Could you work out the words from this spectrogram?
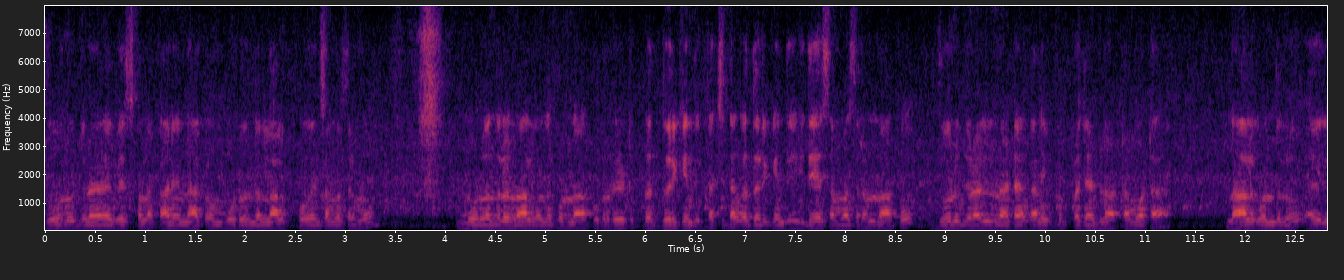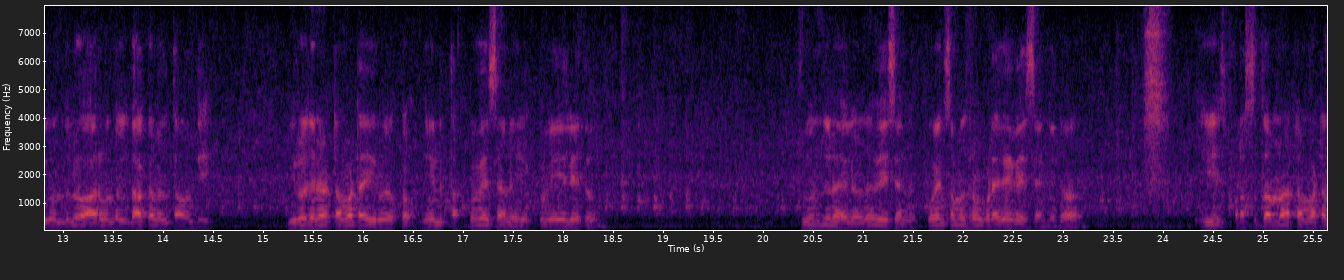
జూన్ జూలైలో వేసుకున్నా. కానీ నాకు మూడు వందలు నాలుగు పోయిన సంవత్సరము మూడు వందలు నాలుగు వందలు నాకు రేటు కూడా దొరికింది. ఖచ్చితంగా దొరికింది. ఇదే సంవత్సరం నాకు జూన్ జూలైలో నాటాను. కానీ ఇప్పుడు ప్రజెంట్ నా టమోటా నాలుగు వందలు ఐదు వందలు ఆరు వందల దాకా వెళ్తూ ఉంది. ఈరోజు నా టమాటా ఇరవై ఒక్క నేను తక్కువ వేశాను ఎక్కువ వేయలేదు. జూన్ జూలైలోనే వేశాను. పోయిన సంవత్సరం కూడా అదే వేశాను నేను. ఈ ప్రస్తుతం నా టమాటా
